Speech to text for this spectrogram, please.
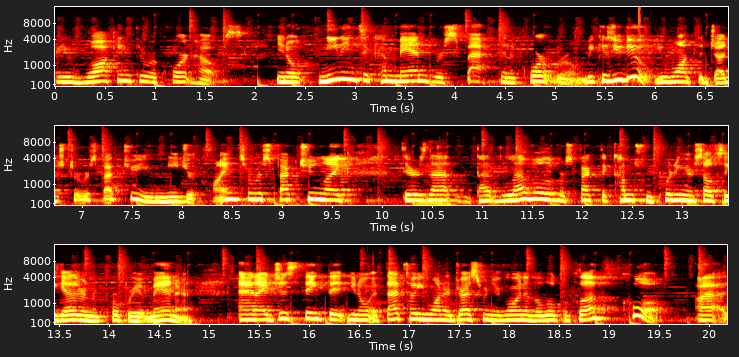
are you walking through a courthouse? You know, needing to command respect in a courtroom because you do. You want the judge to respect you. You need your client to respect you. Like there's that that level of respect that comes from putting yourself together in an appropriate manner. And I just think that you know if that's how you want to dress when you're going to the local club, cool. Uh,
